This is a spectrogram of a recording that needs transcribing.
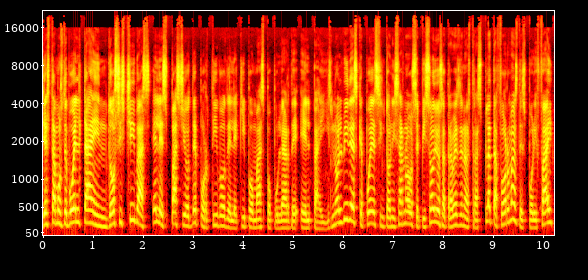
Ya estamos de vuelta en Dosis Chivas, el espacio deportivo del equipo más popular del el país. No olvides que puedes sintonizar nuevos episodios a través de nuestras plataformas de Spotify,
